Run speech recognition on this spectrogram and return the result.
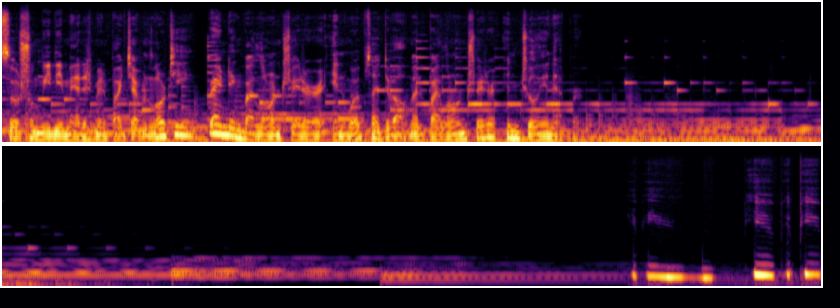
Social media management by Jevin Lorty, branding by Lauren Schrader, and website development by Lauren Schrader and Julian Epper. pew pew pew pew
